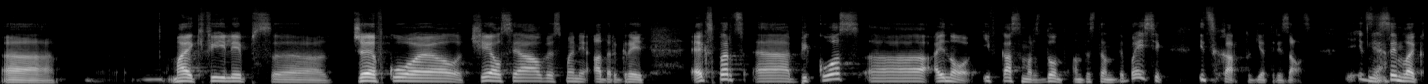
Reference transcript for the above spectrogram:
uh, Mike Phillips, uh, Jeff Coyle, Chelsea Alves, many other great experts. Uh, because uh, I know if customers don't understand the basic, it's hard to get results. It's yeah. the same like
